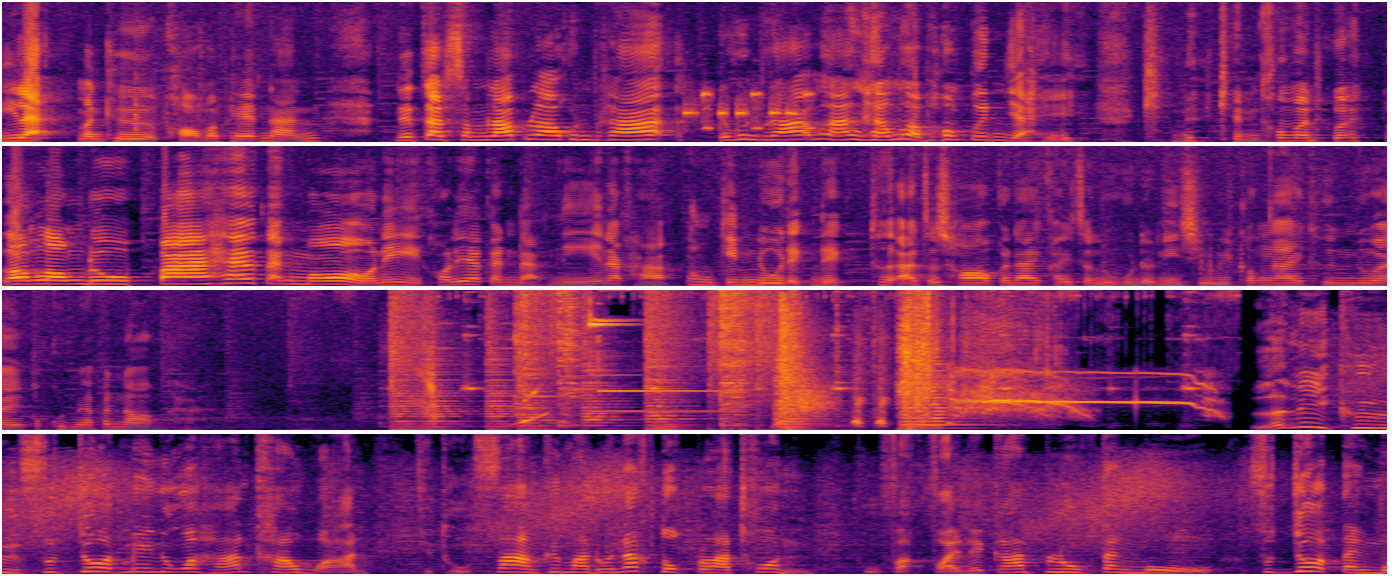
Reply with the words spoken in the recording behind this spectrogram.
นี่แหละมันคือของประเภทนั้น เดี๋ยวจัดสำรับรอคุณพระเดี๋ยวคุณพระมาแล้วมาพร้อมปืนใหญ่เข็นเข้ามาด้วย ลองลองดูปลาแห้งแตงโมนี่เขาเรียกกันแบบนี้นะคะลองกินดูเด็ก ๆ เธออาจจะชอบก็ได้ใครจะรู้เดี๋ยวนี้ชีวิตก็ง่ายขึ้นด้วยขอบคุณแม่ประนอมค่ะและนี่คือสุดยอดเมนูอาหารคาวหวาน ที่ถูกสร้างขึ้นมาโดยนักตกปลาช่อน ผู้ฝักใฝ่ในการปลูกแตงโม สุดยอดแตงโม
